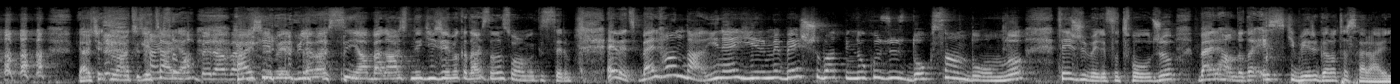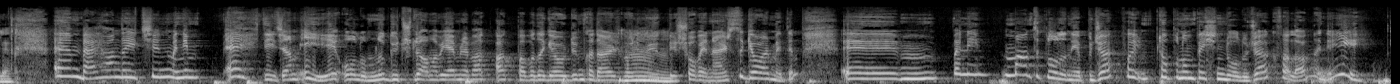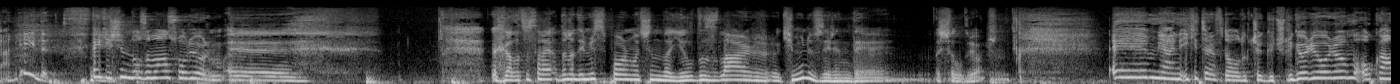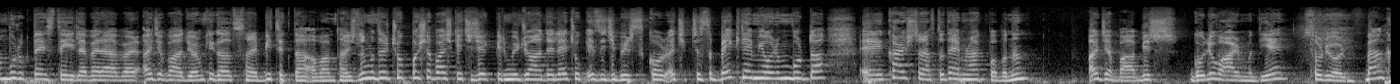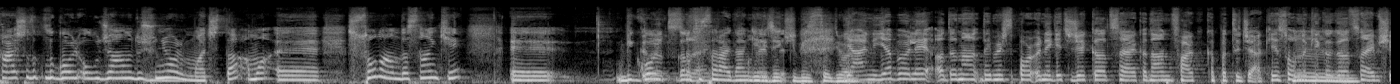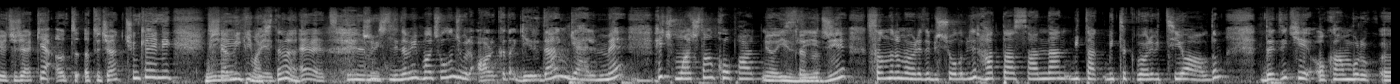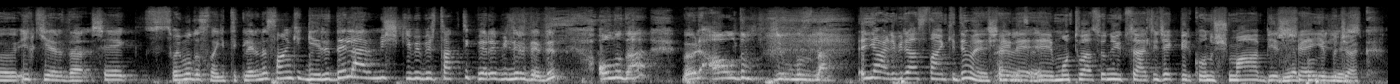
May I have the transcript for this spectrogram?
Gerçekten artık Her yeter ya. beraber. Her şeyi böyle bilemezsin ya. Ben artık ne giyeceğime kadar sana sormak isterim. Evet Belhanda yine 25 Şubat 1990 doğumlu tecrübeli futbolcu. Belhanda'da eski bir Galatasaraylı. Em, Belhanda için benim eh diyeceğim iyi, olumlu, güçlü ama bir Emre Bak Akbaba'da gördüğüm kadar böyle büyük bir şov enerjisi görmedim. Em, hani mantıklı olanı yapacak, topunun peşinde olacak falan hani iyi. Yani iyi dedim. Peki şimdi o zaman soruyorum. Ee, Galatasaray Adana Demirspor maçında yıldızlar kimin üzerinde ışıldıyor? Yani iki tarafı da oldukça güçlü görüyorum. Okan Buruk desteğiyle beraber acaba diyorum ki Galatasaray bir tık daha avantajlı mıdır? Çok başa baş geçecek bir mücadele, çok ezici bir skor açıkçası beklemiyorum burada. Ee, karşı tarafta da Emre Akbaba'nın acaba bir golü var mı diye soruyorum. Ben karşılıklı gol olacağını düşünüyorum maçta ama e, son anda sanki e, bir gol Galatasaray. Galatasaray'dan gelecek gibi hissediyorum. Yani ya böyle Adana Demirspor öne geçecek Galatasaray arkadan farkı kapatacak ya son dakika Galatasaray bir şey açacak ya at- atacak. Çünkü hani şey Dinamik gibi. maç değil mi? Evet. Dinamik. Çünkü dinamik maç olunca böyle arkada geriden gelme hiç maçtan kopartmıyor izleyiciyi. Sanırım öyle de bir şey olabilir. Hatta senden bir tak bir tık böyle bir tiyo aldım. Dedi ki Okan Buruk e, ilk yarıda şeye soyunma odasına gittiklerinde sanki geridelermiş gibi bir taktik verebilir dedin. Onu da böyle aldım cımbızla. E Yani biraz sanki değil mi? Şeyle Evet, evet. e, motivasyonu yükseltecek bir konuşma, bir şey yapacak.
